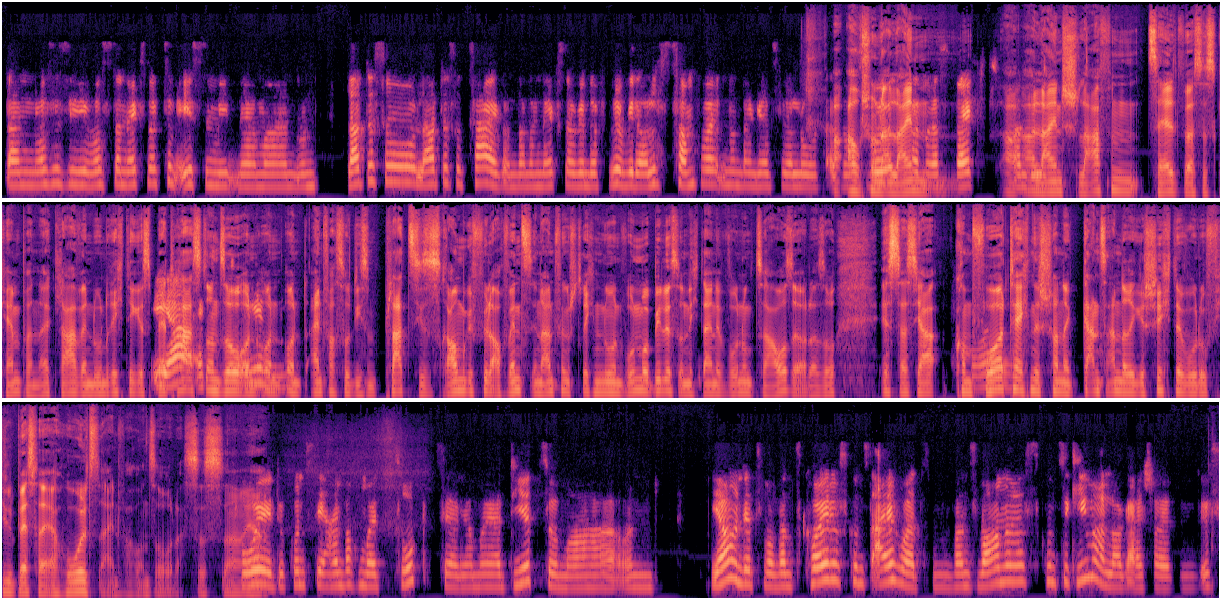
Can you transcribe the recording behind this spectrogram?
dann, was weiß ich, was dann nächsten Tag zum Essen mitnehmen und lauter so, lauter so Zeug und dann am nächsten Tag in der Früh wieder alles zusammenfalten und dann geht's wieder los. Also auch schon allein, allein schlafen zählt versus Camper, ne? Klar, wenn du ein richtiges Bett Ja, hast und so und, extrem. und, und einfach so diesen Platz, dieses Raumgefühl, auch wenn es in Anführungsstrichen nur ein Wohnmobil ist und nicht deine Wohnung zu Hause oder so, ist das ja komforttechnisch schon eine ganz andere Geschichte, wo du viel besser erholst einfach und so. Das ist, äh, Voll, ja. du kannst dir einfach mal zurückziehen, einmal ja dir zu machen und ja, und jetzt mal, wenn es kalt ist, kannst du einheizen, wenn es warm ist, kannst du die Klimaanlage einschalten. Das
